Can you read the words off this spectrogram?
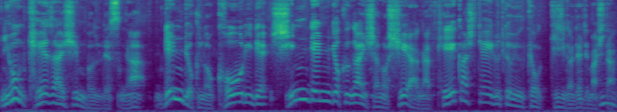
日本経済新聞ですが、電力の小売りで新電力会社のシェアが低下しているという今日記事が出てました。うん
